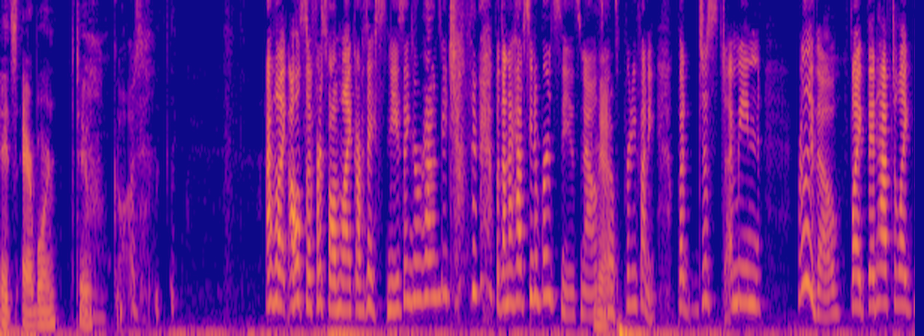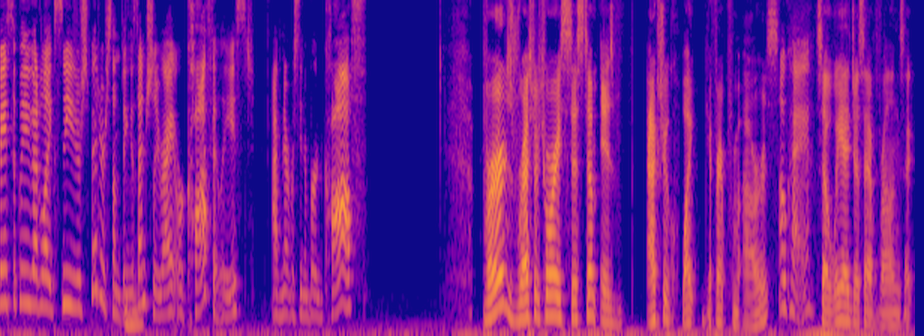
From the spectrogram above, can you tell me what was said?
it's airborne too. Oh god. I'm like, also, first of all, I'm like, are they sneezing around each other? But then I have seen a bird sneeze now, so Yeah. it's pretty funny. But just, I mean, really though, like they'd have to like basically you got to like sneeze or spit or something, Mhm. essentially, right? Or cough at least. I've never seen a bird cough. Birds' respiratory system is actually quite different from ours. Okay. So we just have lungs that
